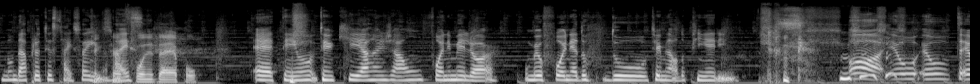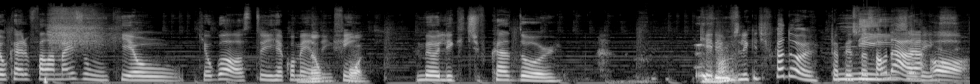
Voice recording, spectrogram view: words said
não dá pra eu testar isso ainda. Tem que ser mas... um fone da Apple. É, tenho, tenho que arranjar um fone melhor. O meu fone é do, do terminal do Pinheirinho. Ó, oh, eu, eu, eu quero falar mais um que eu, que eu gosto e recomendo, Não enfim. Pode. Meu liquidificador. Queremos liquidificador pra pessoas Ninja, saudáveis. Ó.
